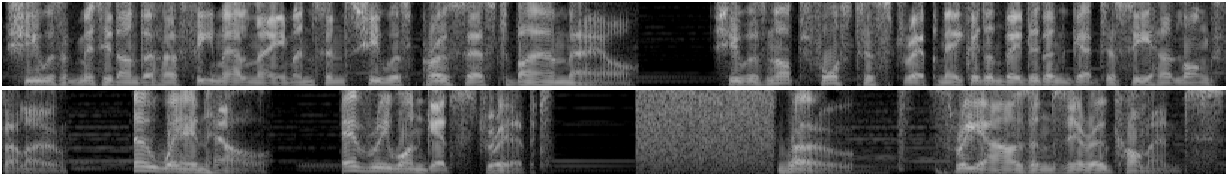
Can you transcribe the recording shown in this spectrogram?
She was admitted under her female name and since she was processed by a male. She was not forced to strip naked and they didn't get to see her Longfellow. No way in hell. Everyone gets stripped. Whoa. 3 hours and 0 comments.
